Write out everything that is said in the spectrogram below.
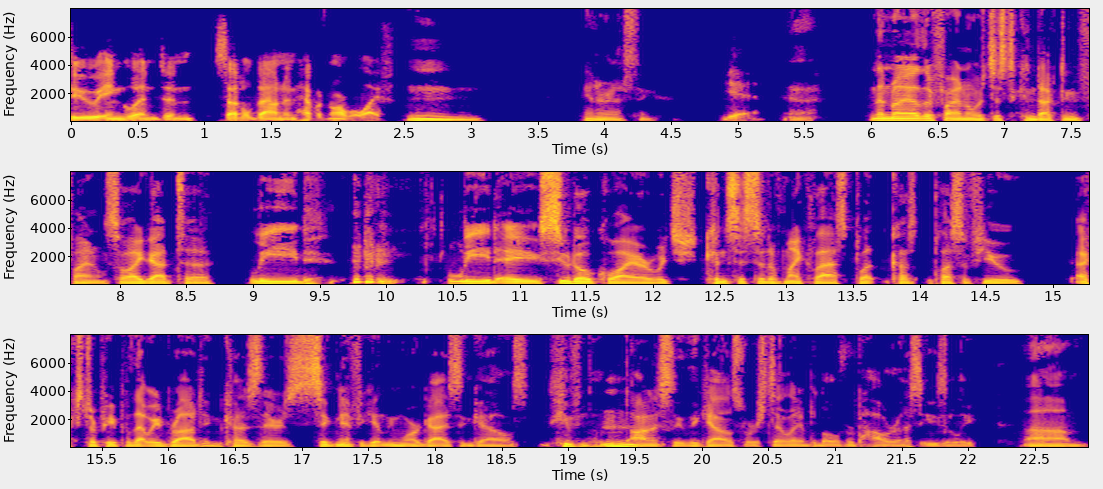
to England and settle down and have a normal life Hmm. Interesting. Yeah. Yeah. And then my other final was just a conducting final, so I got to lead lead a pseudo choir, which consisted of my class plus a few extra people that we brought in because there's significantly more guys than gals. Even though Mhm. honestly, the gals were still able to overpower us easily, um,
